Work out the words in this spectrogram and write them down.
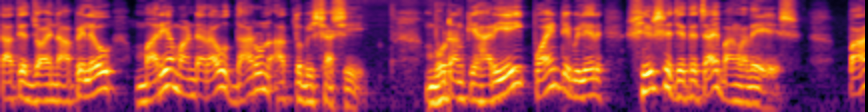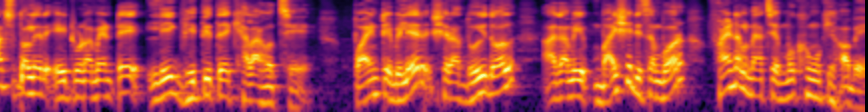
তাতে জয় না পেলেও মারিয়া মান্ডারাও দারুণ আত্মবিশ্বাসী। ভুটানকে হারিয়েই পয়েন্ট টেবিলের শীর্ষে যেতে চায় বাংলাদেশ। পাঁচ দলের এই টুর্নামেন্টে লিগ ভিত্তিতে খেলা হচ্ছে। পয়েন্ট টেবিলের সেরা দুই দল আগামী বাইশে ডিসেম্বর ফাইনাল ম্যাচে মুখোমুখি হবে।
